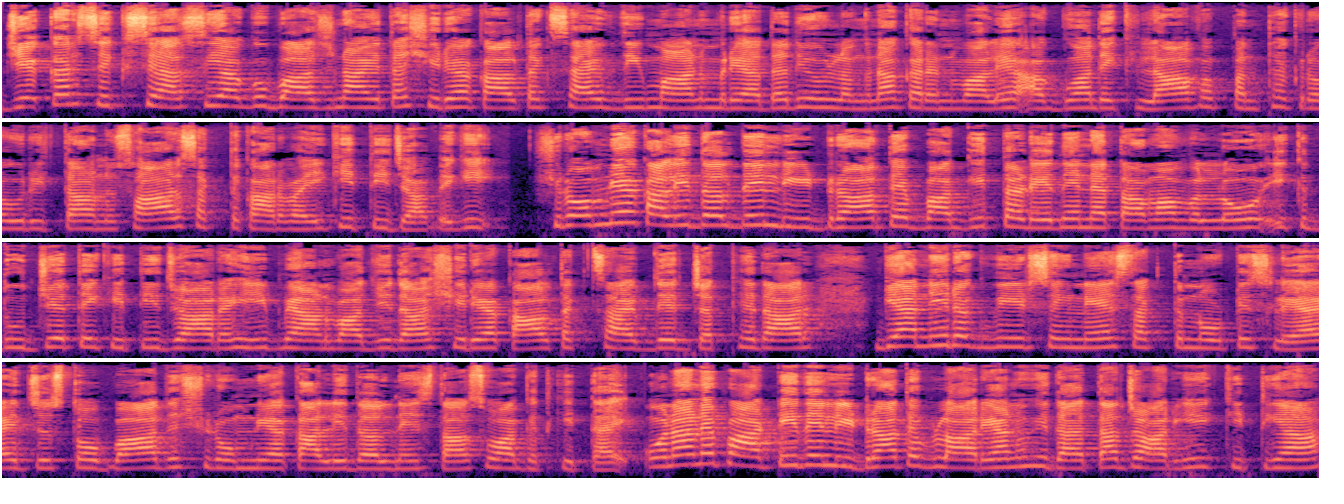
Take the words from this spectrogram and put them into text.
ਜੇਕਰ ਸਿੱਖ ਸਿਆਸੀ ਆਗੂ ਬਾਜ ਨਾ ਆਏ ਤਾਂ ਸ਼੍ਰੀ ਅਕਾਲ ਤਖਤ ਸਾਹਿਬ ਦੀ ਮਾਨ ਮਰਿਆਦਾ ਦੀ ਉਲੰਘਣਾ ਕਰਨ ਵਾਲੇ ਆਗੂਆਂ ਦੇ ਖਿਲਾਫ ਪੰਥਕ ਰਊ ਅਨੁਸਾਰ ਸਖਤ ਕਾਰਵਾਈ ਕੀਤੀ ਜਾਵੇਗੀ। ਸ਼੍ਰੋਮਣੀ ਅਕਾਲੀ ਦਲ ਦੇ ਲੀਡਰਾਂ ਤੇ ਬਾਗੀ ਧੜੇ ਦੇ ਨੇਤਾਵਾਂ ਵੱਲੋਂ ਇੱਕ ਦੂਜੇ ਤੇ ਕੀਤੀ ਜਾ ਰਹੀ ਬਿਆਨਬਾਜ਼ੀ ਦਾ ਸ਼੍ਰੀ ਅਕਾਲ ਤਖਤ ਸਾਹਿਬ ਦੇ ਜਥੇਦਾਰ ਗਿਆਨੀ ਰਗਵੀਰ ਸਿੰਘ ਨੇ ਸਖਤ ਨੋਟਿਸ ਲਿਆ ਹੈ, ਜਿਸ ਤੋਂ ਬਾਅਦ ਸ਼੍ਰੋਮਣੀ ਅਕਾਲੀ ਦਲ ਨੇ ਇਸ ਦਾ ਸਵਾਗਤ ਕੀਤਾ ਹੈ। ਉਹਨਾਂ ਨੇ ਪਾਰਟੀ ਦੇ ਲੀਡਰਾਂ ਤੇ ਬੁਲਾਰਿਆਂ ਨੂੰ ਹਦਾਇਤਾਂ ਜਾਰੀ ਕੀਤੀਆਂ,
